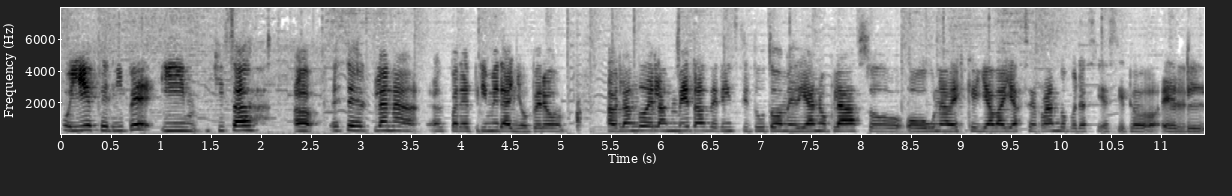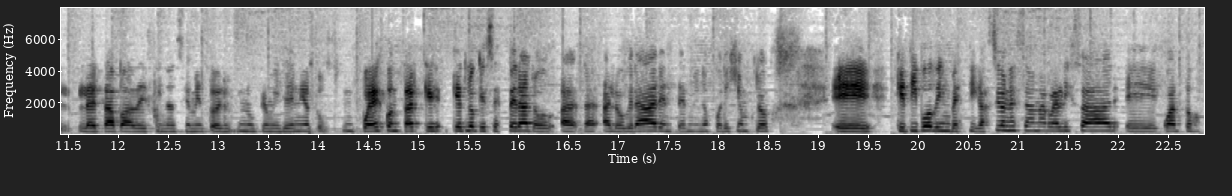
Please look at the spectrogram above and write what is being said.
Oye, Felipe, y quizás Ah, este es el plan para el primer año, pero hablando de las metas del instituto a mediano plazo o una vez que ya vaya cerrando, por así decirlo, la etapa de financiamiento del núcleo milenio, ¿tú puedes contar qué, es lo que se espera a, lograr en términos, por ejemplo, eh, qué tipo de investigaciones se van a realizar, eh, cuántos,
